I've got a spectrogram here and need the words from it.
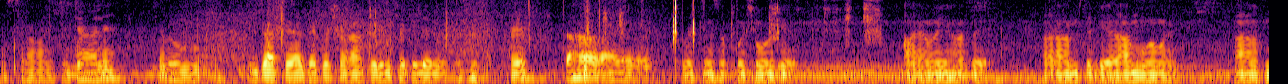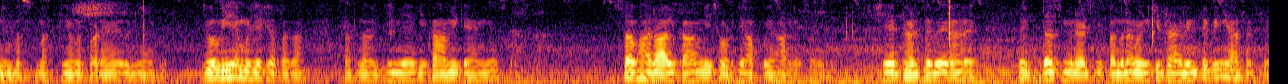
السلام علیکم، کیا حال ہے؟ چلو جاتے جاتے کچھ شراب کی دلچسپی لے لیں۔ کہاں آئے بچوں سب کو چھوڑ کے آیا ہوا یہاں پہ۔ آرام سے بے آرام ہوا ہوا ہے۔ آپ اپنی مستیوں میں پڑے ہیں دنیا کے۔ جو بھی ہے، مجھے کیا پتا؟ مطلب دنیا کی کام ہی کہیں گے۔ اس کو سب حلال کام بھی چھوڑ کے آپ کو یہاں آنا چاہیے۔ شیخ گھر سے بے گھر ہے، پھر دس منٹ کی، پندرہ منٹ کی ڈرائیونگ پہ بھی نہیں آ سکتے۔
